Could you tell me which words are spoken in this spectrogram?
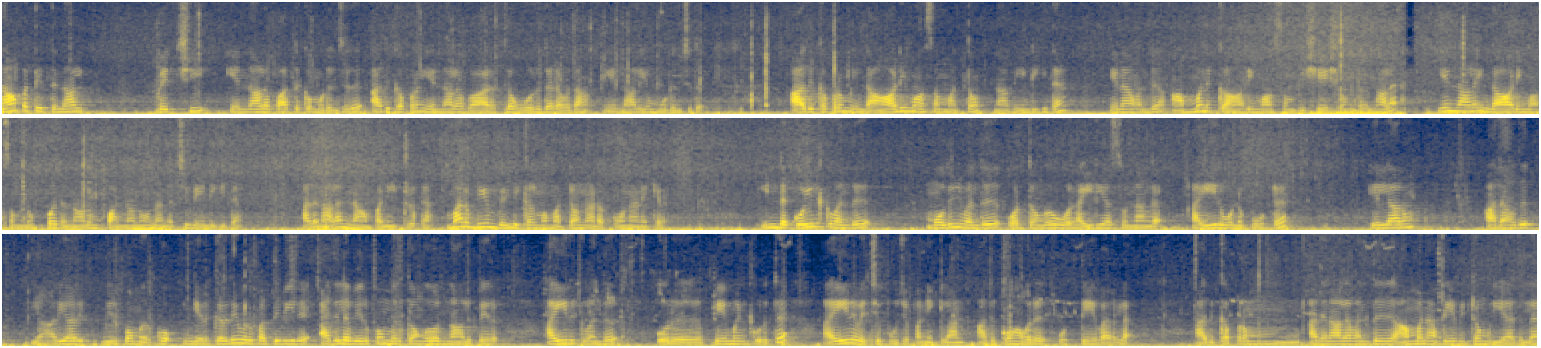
நாற்பத்தெட்டு நாள் வச்சு என்னால் பார்த்துக்க முடிஞ்சது. அதுக்கப்புறம் என்னால் வாரத்தில் ஒரு தடவை தான் என்னாலையும் முடிஞ்சுது. அதுக்கப்புறம் இந்த ஆடி மாதம் மட்டும் நான் வேண்டிக்கிட்டேன். ஏன்னா வந்து அம்மனுக்கு ஆடி மாதம் விசேஷன்றதுனால என்னால் இந்த ஆடி மாதம் முப்பது நாளும் பண்ணணும்னு நினச்சி வேண்டிக்கிட்டேன். அதனால் நான் பண்ணிகிட்ருக்கேன் மறுபடியும் வெள்ளிக்கிழமை மட்டும் நடக்கும்னு நினைக்கிறேன். இந்த கோயிலுக்கு வந்து முதல் வந்து ஒருத்தவங்க ஒரு ஐடியா சொன்னாங்க. ஐயர் ஒன்று போட்டு எல்லாரும் அதாவது யார் யார் விருப்பம் இருக்கோ இங்கே இருக்கிறதே ஒரு பத்து வீடு அதில் விருப்பம் இருக்கவங்க ஒரு நாலு பேர். ஐயருக்கு வந்து ஒரு பேமெண்ட் கொடுத்து ஐயரை வச்சு பூஜை பண்ணிக்கலாம் அதுக்கும் அவர் ஒத்தே வரல. அதுக்கப்புறம் அதனால் வந்து அம்மனை அப்படியே விட்டுற முடியாதுல்ல.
